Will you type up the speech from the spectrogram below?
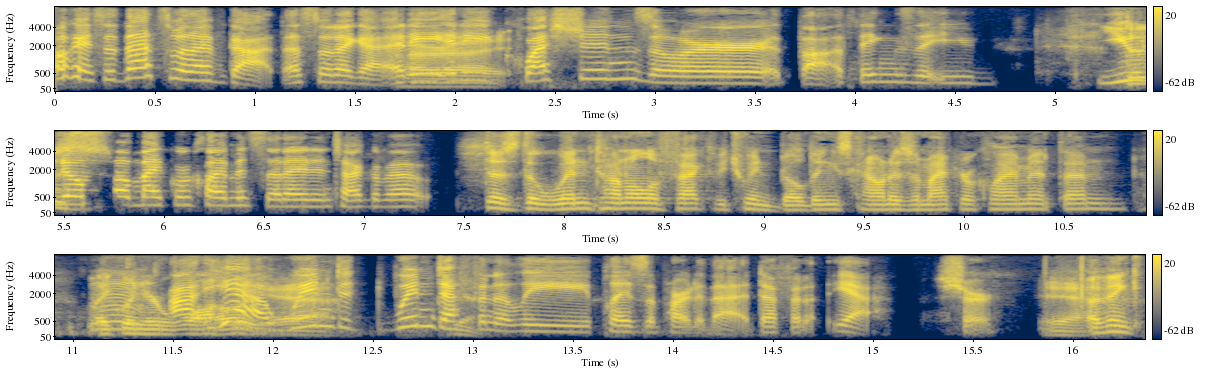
okay, so that's what I've got. That's what I got. Any All any questions or thought things that you you know about microclimates that I didn't talk about? Does the wind tunnel effect between buildings count as a microclimate then? Like when Mm, you're uh, walking? yeah, yeah. wind wind definitely plays a part of that. Definitely. Yeah, sure. yeah. I think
